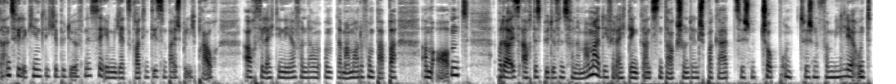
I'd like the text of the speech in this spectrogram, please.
ganz viele kindliche Bedürfnisse. Eben jetzt gerade in diesem Beispiel, ich brauche auch vielleicht die Nähe von der, von der Mama oder vom Papa am Abend. Aber da ist auch das Bedürfnis von der Mama, die vielleicht den ganzen Tag schon den Spagat zwischen Job und zwischen Familie und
